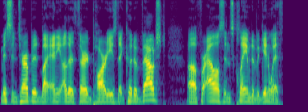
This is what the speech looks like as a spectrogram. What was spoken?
misinterpreted by any other third parties that could have vouched uh, for Alicent's claim to begin with.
